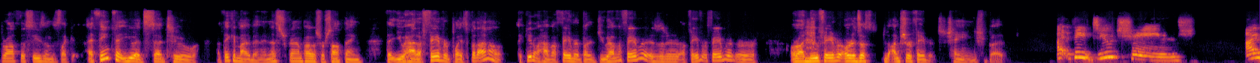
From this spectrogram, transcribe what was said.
throughout the seasons, like I think that you had said too. I think it might have been an Instagram post or something that you had a favorite place, but I don't like you don't have a favorite. But do you have a favorite? Is it a favorite favorite or or a new favorite or is just I'm sure favorites change, but I, they do change. I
